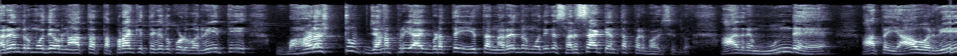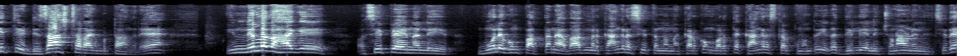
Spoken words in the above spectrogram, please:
ನರೇಂದ್ರ ಮೋದಿ ಅವ್ರನ್ನ ಆತ ತಪರಾಕಿ ತೆಗೆದುಕೊಳ್ಳುವ ರೀತಿ ಬಹಳಷ್ಟು ಜನಪ್ರಿಯ ಆಗಿಬಿಡುತ್ತೆ ಈತ ನರೇಂದ್ರ ಮೋದಿಗೆ ಸರಿಸಾಟಿ ಅಂತ ಪರಿಭಾವಿಸಿದ್ರು. ಆದರೆ ಮುಂದೆ ಆತ ಯಾವ ರೀತಿ ಡಿಸಾಸ್ಟರ್ ಆಗಿಬಿಟ್ಟ ಅಂದರೆ ಇನ್ನಿಲ್ಲದ ಹಾಗೆ ಸಿ ಪಿ ಐನಲ್ಲಿ ಮೂಲೆ ಗುಂಪಾಗ್ತಾನೆ ಅದಾದಮೇಲೆ ಕಾಂಗ್ರೆಸ್ ಈತನನ್ನು ಕರ್ಕೊಂಬರುತ್ತೆ ಕಾಂಗ್ರೆಸ್ ಕರ್ಕೊಂಬಂದು ಈಗ ದಿಲ್ಲಿಯಲ್ಲಿ ಚುನಾವಣೆ ನಿಲ್ಲಿಸಿದೆ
